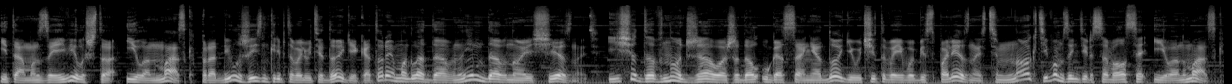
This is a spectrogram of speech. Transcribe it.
и там он заявил, что Илон Маск продлил жизнь криптовалюте Доги, которая могла давным-давно исчезнуть. Еще давно Джао Джао ожидал угасания Доги, учитывая его бесполезность, но активом заинтересовался Илон Маск.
